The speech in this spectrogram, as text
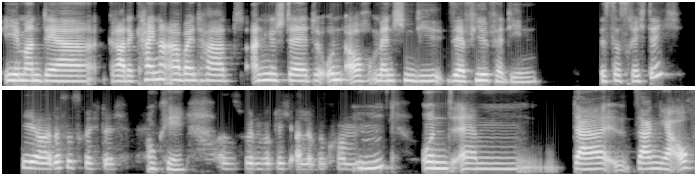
jemand, der gerade keine Arbeit hat, Angestellte und auch Menschen, die sehr viel verdienen. Ist das richtig? Ja, das ist richtig. Okay. Also es würden wirklich alle bekommen. Mhm. Und ähm, da sagen ja auch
